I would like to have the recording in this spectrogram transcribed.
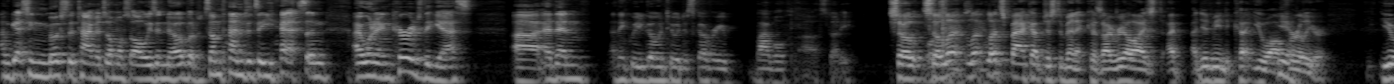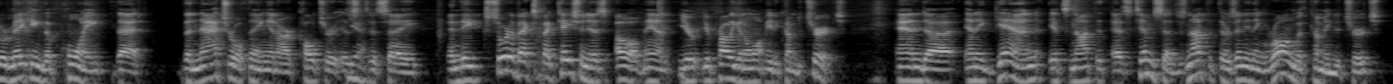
I'm guessing most of the time it's almost always a no, but sometimes it's a yes, and I want to encourage the yes. Uh, and then I think we go into a discovery Bible uh, study. So, so let, let, us back up just a minute because I realized I, I didn't mean to cut you off yeah. earlier. You were making the point that the natural thing in our culture is yeah. to say, and the sort of expectation is, oh man, you're, you're probably going to want me to come to church. And, uh, and again, it's not that, as Tim said, there's not that there's anything wrong with coming to church,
